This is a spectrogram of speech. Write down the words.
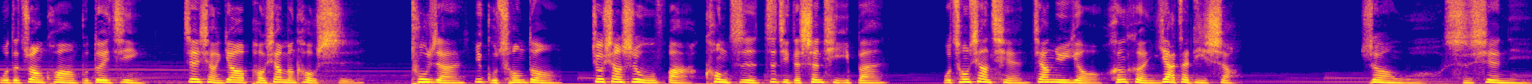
我的状况不对劲，正想要跑向门口时，突然一股冲动，就像是无法控制自己的身体一般，我冲向前，将女友狠狠压在地上，让我实现你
